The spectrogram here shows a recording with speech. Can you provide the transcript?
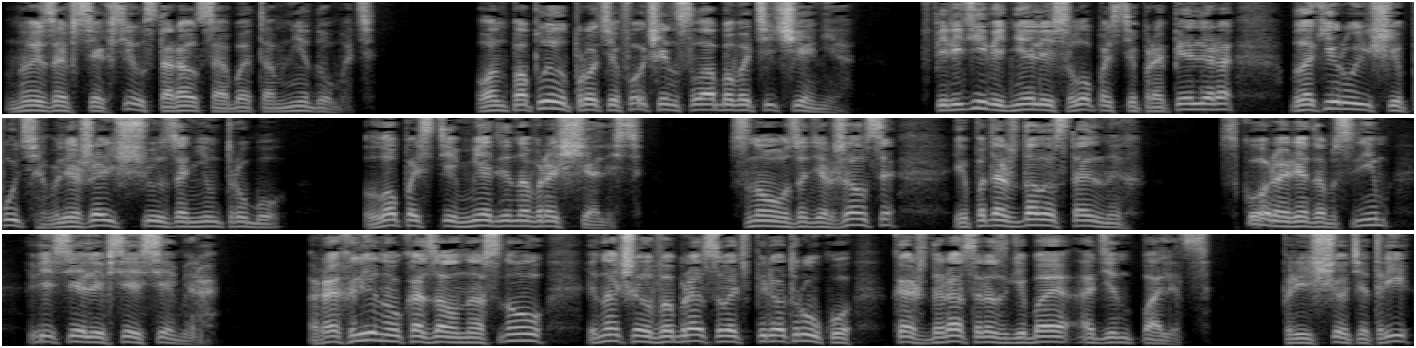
но изо всех сил старался об этом не думать. Он поплыл против очень слабого течения. Впереди виднелись лопасти пропеллера, блокирующие путь в лежащую за ним трубу. Лопасти медленно вращались. Сноу задержался и подождал остальных. Скоро рядом с ним висели все семеро. Рахлин указал на Сноу и начал выбрасывать вперед руку, каждый раз разгибая один палец. При счете три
